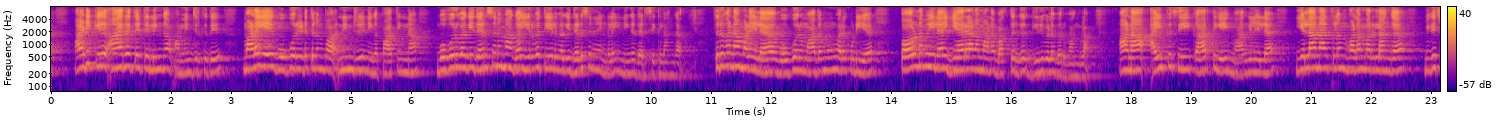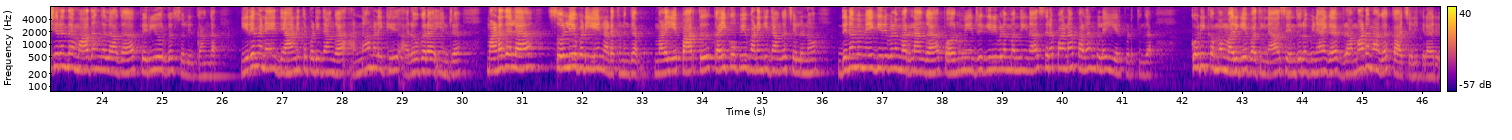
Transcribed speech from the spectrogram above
அடிக்கு ஆயிரத்தெட்டு லிங்கம் அமைஞ்சிருக்குது. மலையை ஒவ்வொரு இடத்திலும் பா நின்று நீங்கள் பார்த்தீங்கன்னா ஒவ்வொரு வகை தரிசனமாக இருபத்தி ஏழு வகை தரிசனங்களை நீங்கள் தரிசிக்கலாங்க. திருவண்ணாமலையில் ஒவ்வொரு மாதமும் வரக்கூடிய பௌர்ணமியில் ஏராளமான பக்தர்கள் கிரிவலம் வருவாங்களாம். ஆனால் ஐப்பசி கார்த்திகை மார்கழியில் எல்லா நாட்களும் வலம் வரலாங்க. மிகச்சிறந்த மாதங்களாக பெரியோர்கள் சொல்லியிருக்காங்க. இறைவனை தியானித்தபடி தாங்க அண்ணாமலைக்கு அரோகரா என்ற மனதில் சொல்லியபடியே நடக்கணுங்க. மலையை பார்த்து கைகூப்பி வணங்கி தாங்க செல்லணும். தினமுமே கிரிவலம் வரலாங்க. பௌர்ணமி என்று கிரிவலம் வந்தீங்கன்னா சிறப்பான பலன்களை ஏற்படுத்துங்க. கொடிக்கம்பம் அருகே பார்த்தீங்கன்னா செந்தூர விநாயகர் பிரம்மாண்டமாக காட்சியளிக்கிறாரு.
